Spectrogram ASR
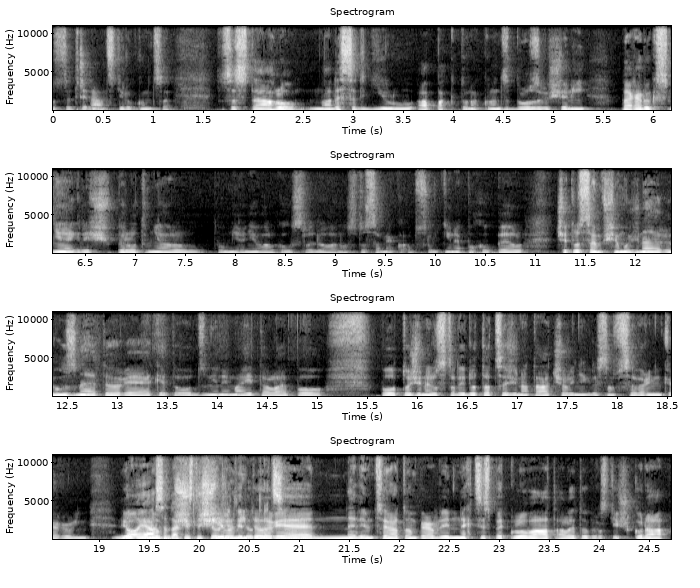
ze třinácti dokonce. To se stáhlo na deset dílů a pak to nakonec bylo zrušený paradoxně, když pilot měl poměrně velkou sledovanost, to jsem jako absolutně nepochopil. Četl jsem vše možné různé teorie, jak je to od změny majitele po, po to, že nedostali dotace, že natáčeli někde jsem v Severní Karolíně. No, já no, jsem taky slyšel, že ty dotace. teorie, nevím, co je na tom pravdy, nechci spekulovat, ale je to prostě škoda,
